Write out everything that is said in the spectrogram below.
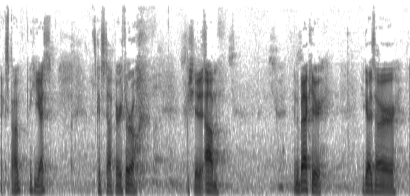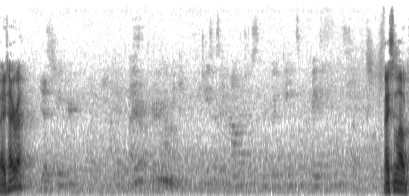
Thanks, Bob. Thank you, guys. It's good stuff. Very thorough. Appreciate it. Um, in the back here, you guys are Thyatira? Jesus acknowledges the good deeds and faithfulness. Nice and loud.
